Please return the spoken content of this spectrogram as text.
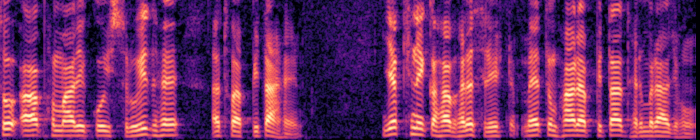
सो आप हमारे कोई सुहृद हैं अथवा पिता हैं। यक्ष ने कहा, भरतश्रेष्ठ, मैं तुम्हारा पिता धर्मराज हूँ।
